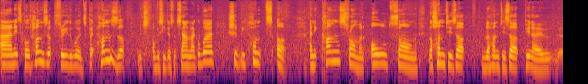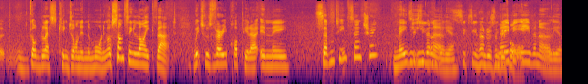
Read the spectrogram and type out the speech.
and it's called Huns Up Through the Woods. But Huns Up, which obviously doesn't sound like a word, should be Hunts Up, and it comes from an old song, The Hunt is Up, the hunt is up, you know, uh, God bless King John in the morning, or something like that, which was very popular in the 17th century, maybe even earlier. 1600s and maybe before. even earlier.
